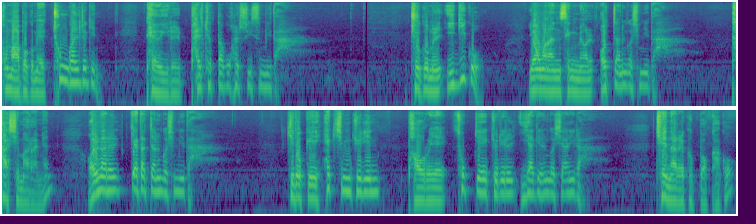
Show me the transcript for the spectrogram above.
도마복음의 총괄적인 대의를 밝혔다고 할 수 있습니다. 죽음을 이기고 영원한 생명을 얻자는 것입니다. 다시 말하면 얼라를 깨닫자는 것입니다. 기독교의 핵심 교리인 바오로의 속죄의 교리를 이야기하는 것이 아니라 죄나를 극복하고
